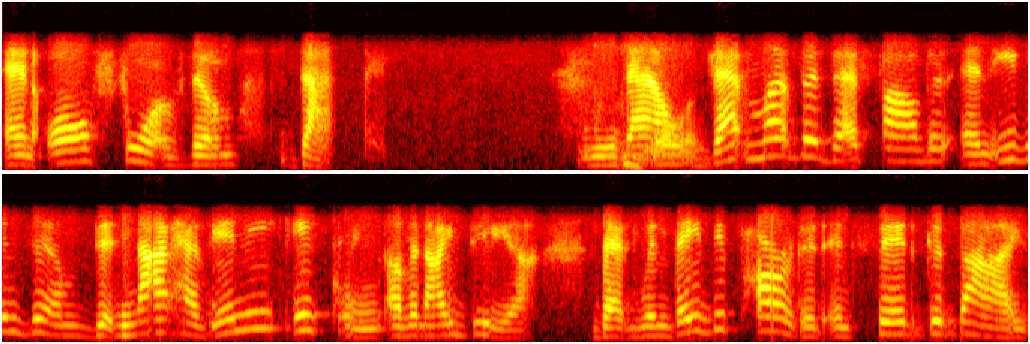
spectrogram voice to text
and all four of them died. Now, that mother, that father, and even them did not have any inkling of an idea that when they departed and said goodbyes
